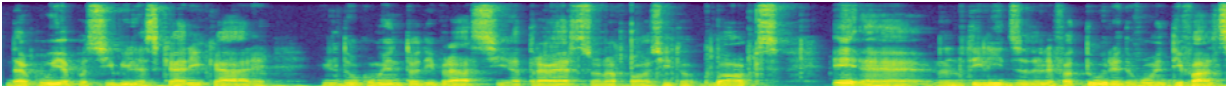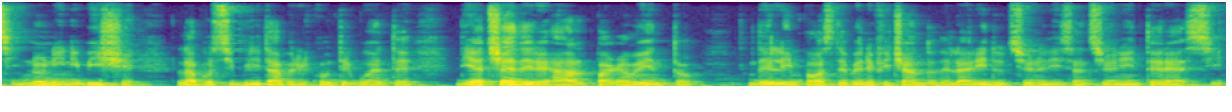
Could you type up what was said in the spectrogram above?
da cui è possibile scaricare il documento di prassi attraverso un apposito box e eh, l'utilizzo delle fatture e documenti falsi non inibisce la possibilità per il contribuente di accedere al pagamento delle imposte beneficiando della riduzione di sanzioni e interessi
